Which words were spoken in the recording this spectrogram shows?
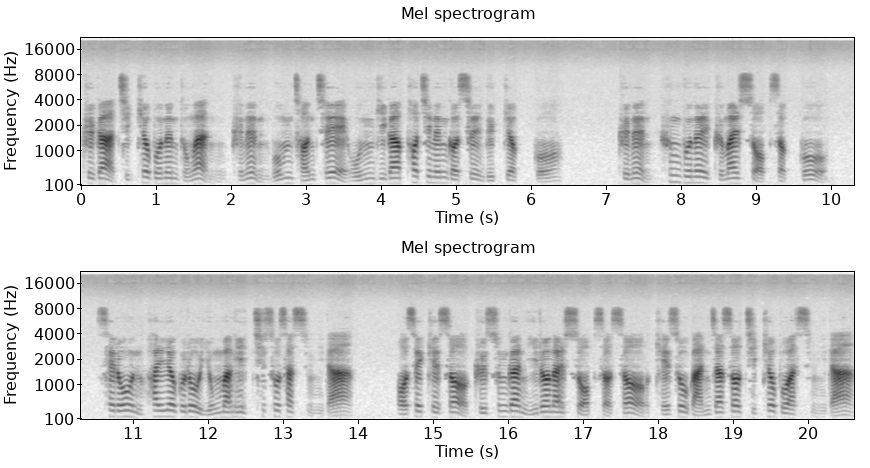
그가 지켜보는 동안 그는 몸 전체에 온기가 퍼지는 것을 느꼈고, 그는 흥분을 금할 수 없었고, 새로운 활력으로 욕망이 치솟았습니다. 어색해서 그 순간 일어날 수 없어서 계속 앉아서 지켜보았습니다.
